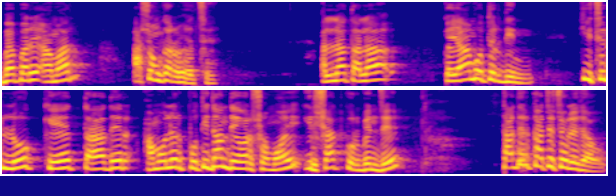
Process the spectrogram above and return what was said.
ব্যাপারে আমার আশঙ্কা রয়েছে। আল্লাহ তালা কেয়ামতের দিন কিছু লোককে তাদের আমলের প্রতিদান দেওয়ার সময় ইরশাদ করবেন যে, তাদের কাছে চলে যাও,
